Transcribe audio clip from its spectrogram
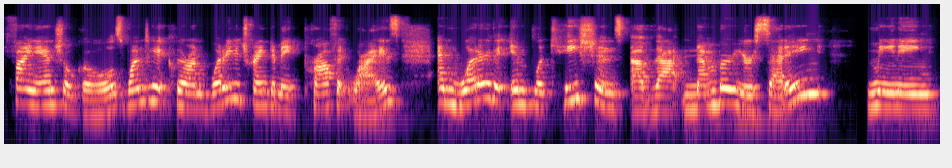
financial goals, one to get clear on what are you trying to make profit wise and what are the implications of that number you're setting, meaning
